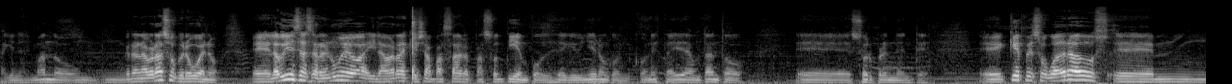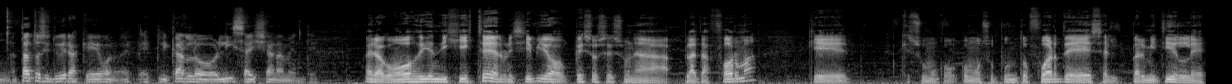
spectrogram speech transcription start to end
a quienes mando un, gran abrazo, pero bueno, eh, la audiencia se renueva y la verdad es que ya pasar, pasó tiempo desde que vinieron con, con esta idea un tanto eh, sorprendente. ¿Qué es pesos cuadrados? Tato, si tuvieras que bueno, explicarlo lisa y llanamente. Bueno, como vos bien dijiste, al principio Pesos es una plataforma que, que su- como su punto fuerte es el permitirle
